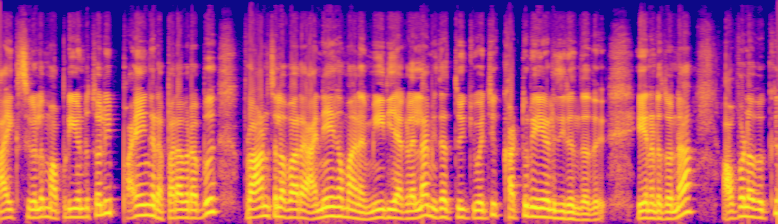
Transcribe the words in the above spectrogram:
லைக்ஸ்களும் அப்படி என்று சொல்லி பயங்கர பரபரப்பு பிரான்ஸில் வர அநேகமான மீடியாக்கள் எல்லாம் இதை தூக்கி வச்சு கட்டுரையை எழுதியிருந்தது. ஏன்னு சொன்னால் அவ்வளவுக்கு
